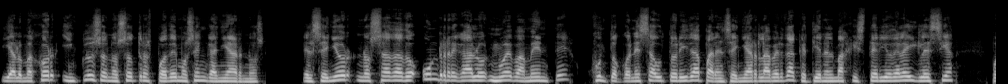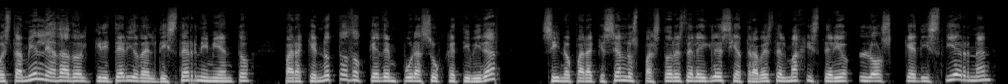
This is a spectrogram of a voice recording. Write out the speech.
y a lo mejor incluso nosotros podemos engañarnos, el Señor nos ha dado un regalo nuevamente, junto con esa autoridad para enseñar la verdad que tiene el magisterio de la Iglesia, pues también le ha dado el criterio del discernimiento para que no todo quede en pura subjetividad, sino para que sean los pastores de la Iglesia a través del magisterio los que disciernan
